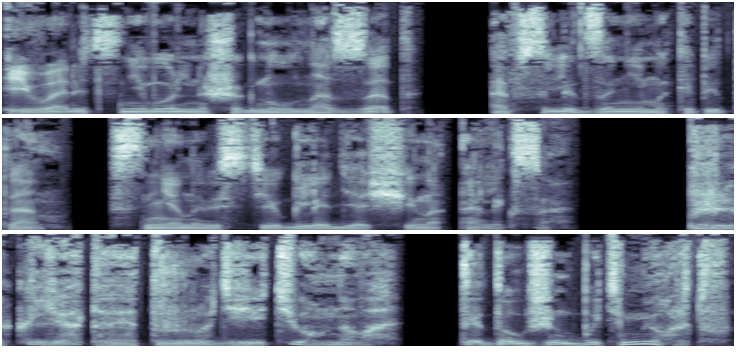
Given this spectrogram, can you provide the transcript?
Иварец невольно шагнул назад, а вслед за ним и капитан, с ненавистью глядящий на Алекса. «Проклятое отродье темного! Ты должен быть мертв!»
